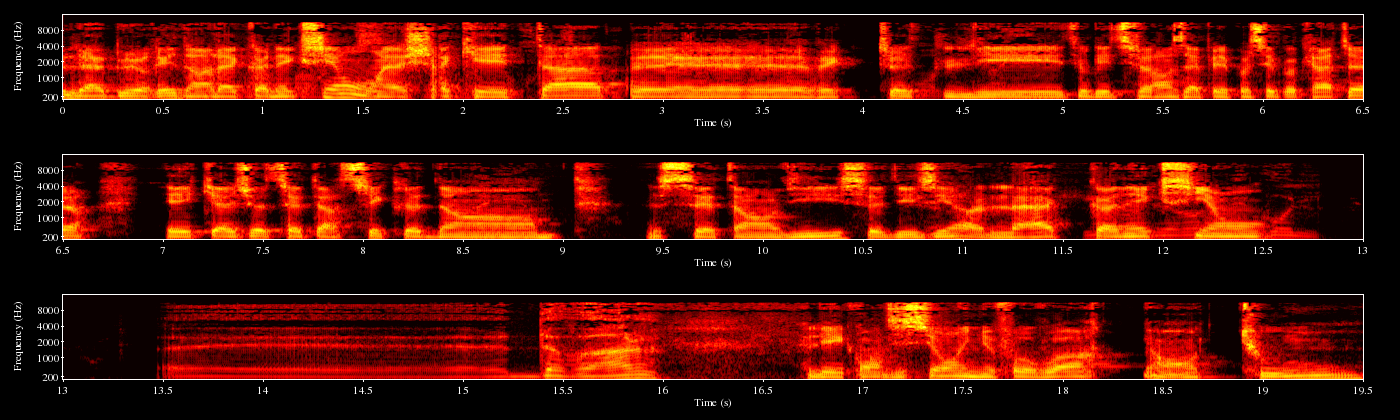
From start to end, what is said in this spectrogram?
laborer dans la connexion à chaque étape euh, avec toutes les tous les différents appels possibles au créateur et qui ajoute cet article dans cette envie, ce désir, la connexion. Les conditions, il nous faut voir en tout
